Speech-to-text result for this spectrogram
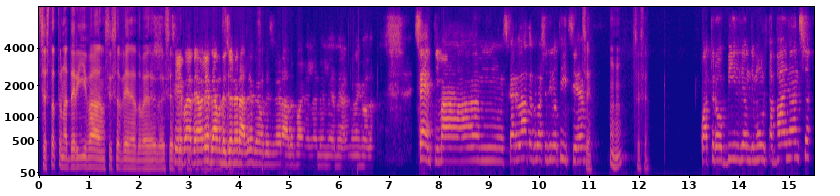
C'è stata una deriva, non si sa bene dove, dove sia Sì, poi partita abbiamo, lì abbiamo degenerato, lì abbiamo degenerato poi nelle, nelle- nelle- cose. Senti, ma mm, scarrellata veloce di notizie? sì, Mhm, sì, sì. 4 billion di multa Binance,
